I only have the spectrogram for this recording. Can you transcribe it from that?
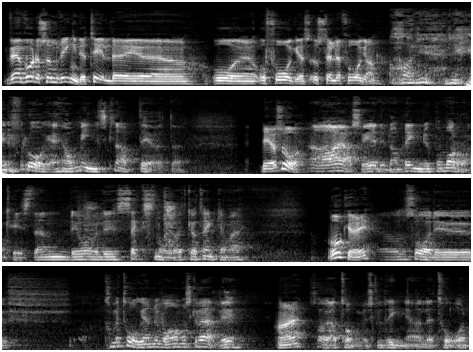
Vem var det som ringde till dig eh, och, och, frågade, och ställde frågan? Ja du, det är frågan. Jag minns knappt det vet du. Det är så? Ja, ja så är det. De ringde på morgonkvisten. Det var väl i sexsnåret kan jag tänka mig. Okej. Okay. Och så var det ju... Kommer inte ihåg vem det var om jag ska vara ärlig. Nej. Sa jag att Tommy skulle ringa, eller Tord.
